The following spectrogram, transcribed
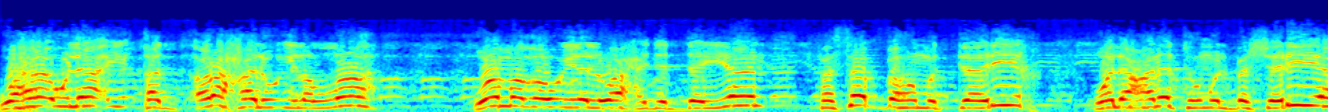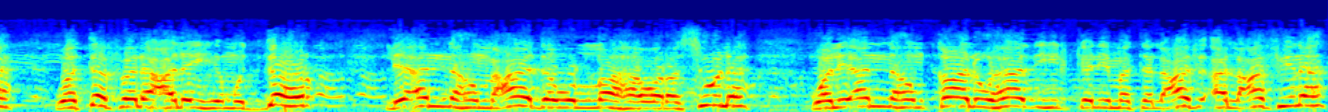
وهؤلاء قد رحلوا إلى الله ومضوا إلى الواحد الديان فسبهم التاريخ ولعنتهم البشرية وتفل عليهم الدهر لأنهم عادوا الله ورسوله ولأنهم قالوا هذه الكلمة العفنة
